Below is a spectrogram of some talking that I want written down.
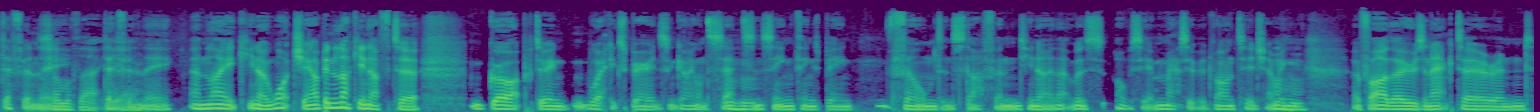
definitely. some of that. yeah. Definitely. And like, you know, watching, I've been lucky enough to grow up doing work experience and going on sets Mhm. and seeing things being filmed and stuff. And, you know, that was obviously a massive advantage having Mhm. a father who's an actor and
